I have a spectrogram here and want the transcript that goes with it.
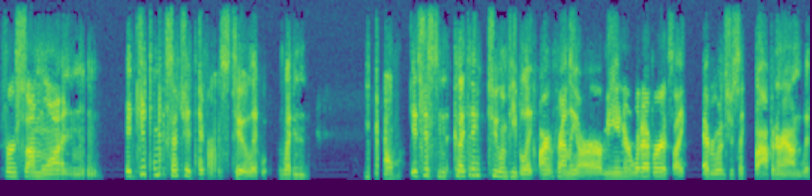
for someone. It just makes such a difference too. Like when. You know, it's just because I think too when people like aren't friendly or are mean or whatever, it's like everyone's just like bopping around with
